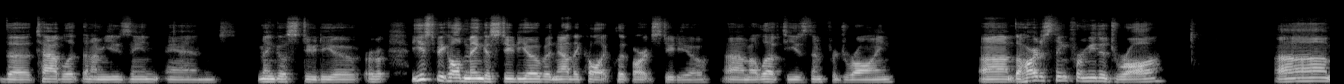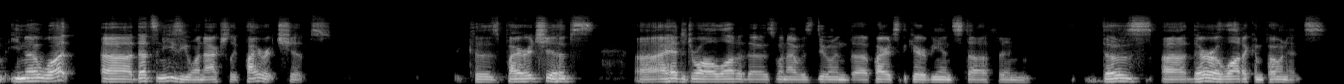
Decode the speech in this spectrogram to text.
the tablet that I'm using and Mango Studio, or it used to be called Manga Studio, but now they call it Clip Art Studio. Um, I love to use them for drawing. Um, the hardest thing for me to draw, um, you know what? Uh, that's an easy one, actually. Pirate ships, because pirate ships. Uh, I had to draw a lot of those when I was doing the Pirates of the Caribbean stuff, and those uh, there are a lot of components,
